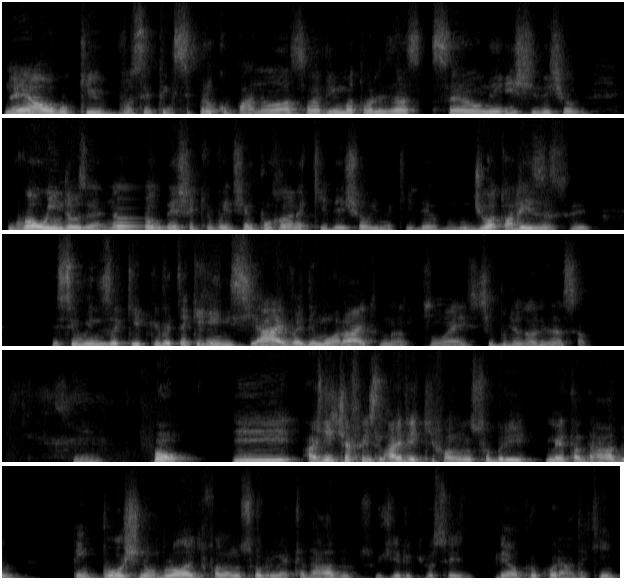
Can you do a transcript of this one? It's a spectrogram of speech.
Não é algo que você tem que se preocupar, nossa, vai vir uma atualização, deixa, deixa eu... Igual Windows, né? Não, deixa aqui, vou empurrando aqui, deixa eu ir aqui. Um dia eu atualizo esse, esse Windows aqui, porque vai ter que reiniciar e vai demorar e tudo. Não, não é esse tipo de atualização. Sim. Bom, e a gente já fez live aqui falando sobre metadado. Tem post no blog falando sobre metadado. Sugiro que vocês dêem uma procurada aqui.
